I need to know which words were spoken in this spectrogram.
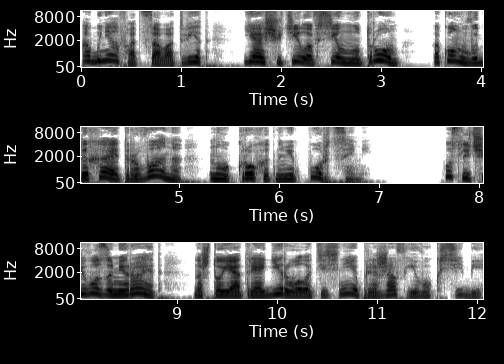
Обняв отца в ответ, я ощутила всем нутром, как он выдыхает рвано, но крохотными порциями. После чего замирает, на что я отреагировала теснее, прижав его к себе.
